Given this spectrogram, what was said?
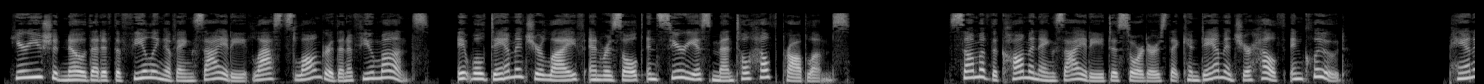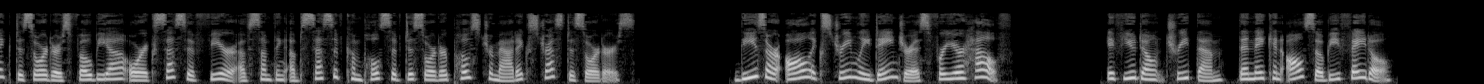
Here you should know that if the feeling of anxiety lasts longer than a few months, it will damage your life and result in serious mental health problems. Some of the common anxiety disorders that can damage your health include panic disorders, phobia or excessive fear of something, obsessive compulsive disorder, post traumatic stress disorders. These are all extremely dangerous for your health. If you don't treat them, then they can also be fatal.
